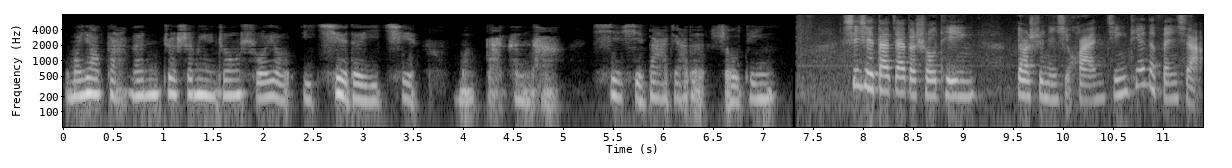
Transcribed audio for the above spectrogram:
我们要感恩这生命中所有一切的一切。我们感恩它，谢谢大家的收听，谢谢大家的收听。要是你喜欢今天的分享，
